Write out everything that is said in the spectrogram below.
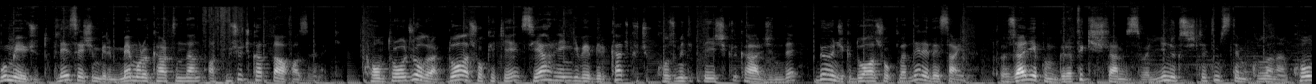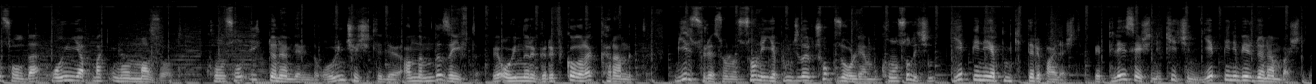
Bu mevcut PlayStation 1'in memory kartından 63 kat daha fazla demek. Kontrolcü olarak DualShock 2'ye siyah rengi ve birkaç küçük kozmetik değişiklik haricinde bir önceki DualShock'la neredeyse aynı. Özel yapım grafik işlemcisi ve Linux işletim sistemi kullanan konsolda oyun yapmak inanılmaz zordu. Konsol ilk dönemlerinde oyun çeşitliliği anlamında zayıftı ve oyunları grafik olarak karanlıktı. Bir süre sonra Sony yapımcıları çok zorlayan bu konsol için yepyeni yapım kitleri paylaştı ve PlayStation 2 için yepyeni bir dönem başladı.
